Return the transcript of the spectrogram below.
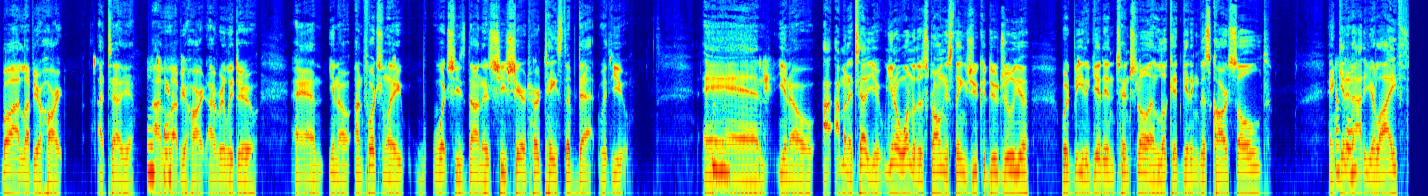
Boy, I love your heart. I tell you, Thank I you. love your heart. I really do. And, you know, unfortunately, what she's done is she shared her taste of debt with you. And, mm-hmm. you know, I, I'm going to tell you, you know, one of the strongest things you could do, Julia, would be to get intentional and look at getting this car sold and get it out of your life.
